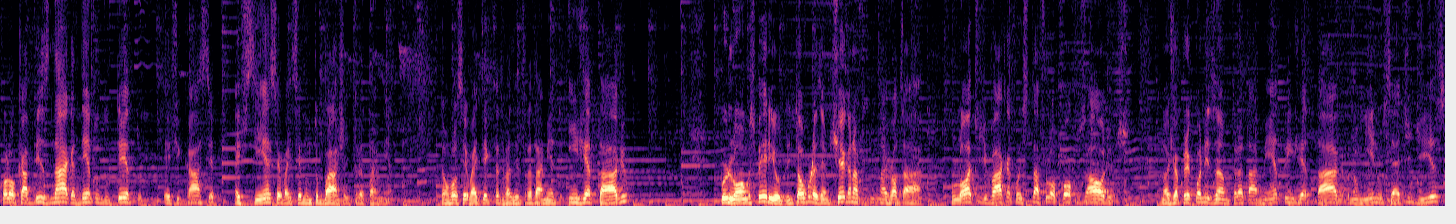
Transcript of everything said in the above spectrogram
colocar bisnaga dentro do teto, a eficácia, a eficiência vai ser muito baixa de tratamento. Então você vai ter que fazer tratamento injetável por longos períodos. Então, por exemplo, chega na, na JA um lote de vaca com estafilococcus aureus. Nós já preconizamos tratamento injetável no mínimo sete dias,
